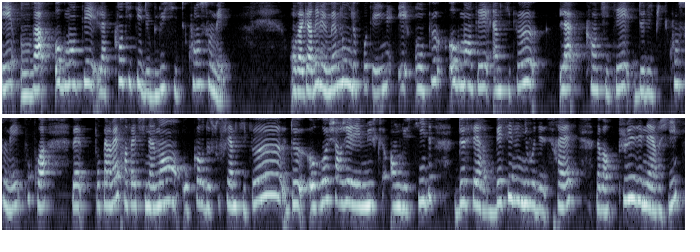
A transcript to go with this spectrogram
et on va augmenter la quantité de glucides consommés. On va garder le même nombre de protéines et on peut augmenter un petit peu la quantité de lipides consommés. Pourquoi? Ben, Pour permettre en fait finalement au corps de souffler un petit peu, de recharger les muscles en glucides, de faire baisser le niveau de stress, d'avoir plus d'énergie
